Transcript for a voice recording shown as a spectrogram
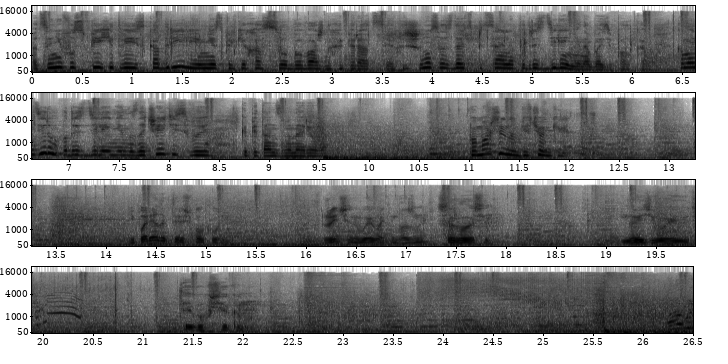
Оценив успехи твоей эскадрильи в нескольких особо важных операциях, решено создать специальное подразделение на базе полка. Командиром подразделения назначаетесь вы, капитан Звонарева. По машинам, девчонки. Непорядок, товарищ полковник. Женщины воевать не должны. Согласен. Но эти воюют. Дай бог всякому. А вы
